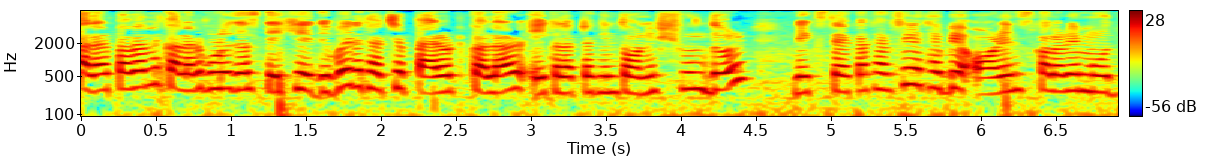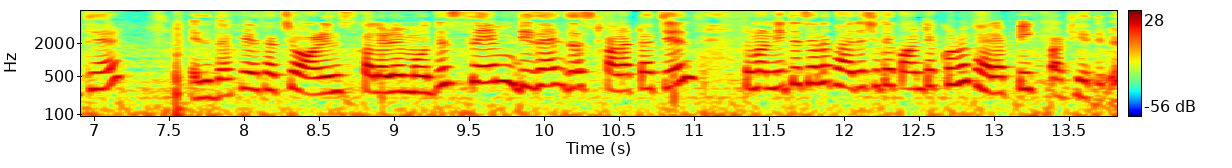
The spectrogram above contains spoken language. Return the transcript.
কালার পাবে। আমি কালারগুলো জাস্ট দেখিয়ে দিব। এটা থাকছে প্যারট কালার এই কালারটা কিন্তু অনেক সুন্দর। নেক্সট একা থাকছে। এটা থাকবে অরেঞ্জ কালারের মধ্যে। এই যে দেখো, এটা হচ্ছে অরেঞ্জ কালারের মধ্যে। সেম ডিজাইন জাস্ট কালারটা চেঞ্জ তোমরা নিতে চাইলে ভাইদের সাথে কন্ট্যাক্ট করবে, ভাইরা পিক পাঠিয়ে দেবে।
